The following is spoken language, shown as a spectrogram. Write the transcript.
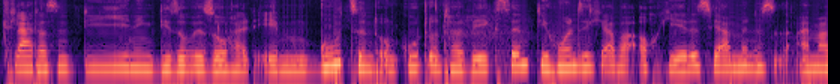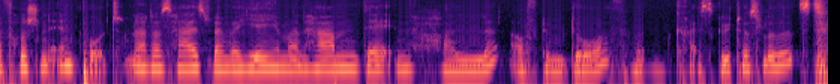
klar, das sind diejenigen, die sowieso halt eben gut sind und gut unterwegs sind. Die holen sich aber auch jedes Jahr mindestens einmal frischen Input. Ne? Das heißt, wenn wir hier jemanden haben, der in Halle auf dem Dorf im Kreis Gütersloh sitzt,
